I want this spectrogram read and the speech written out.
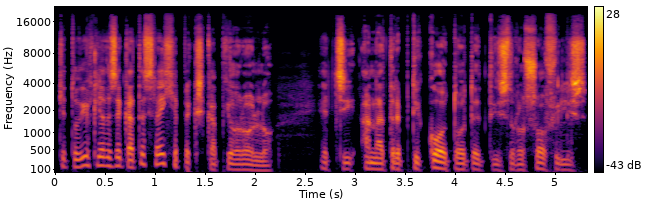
και το 2014 είχε παίξει κάποιο ρόλο έτσι, ανατρεπτικό τότε της ρωσόφιλης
